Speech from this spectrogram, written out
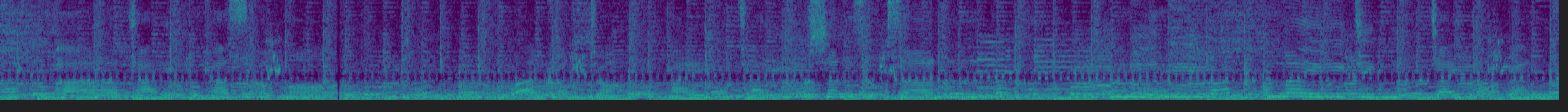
าวพาใจข้าเศร้าหมอง บางครั้งจองไปใจ ฉันสุขสันต์เมื่อมีรักไม่จริงใจต่อกัน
